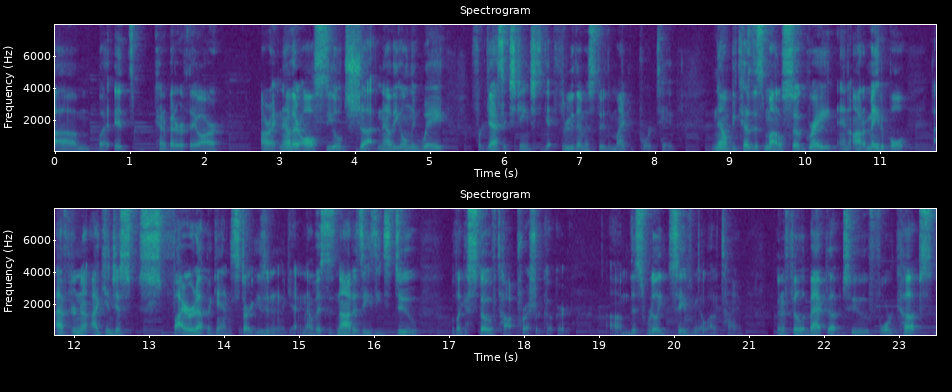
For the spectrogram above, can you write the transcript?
um, but it's kind of better if they are. All right, now they're all sealed shut. Now the only way for gas exchange to get through them is through the micropore tape. Now, because this model's so great and automatable, after I can just fire it up again and start using it again. Now, this is not as easy to do with like a stovetop pressure cooker. Um, this really saves me a lot of time. I'm gonna fill it back up to four cups.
